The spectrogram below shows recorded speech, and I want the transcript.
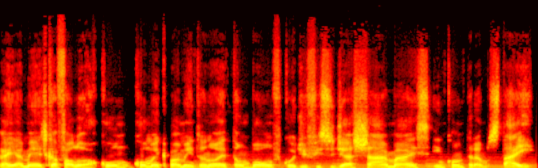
Aí a médica falou: ó, como, como o equipamento não é tão bom, ficou difícil de achar, mas encontramos, tá aí.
